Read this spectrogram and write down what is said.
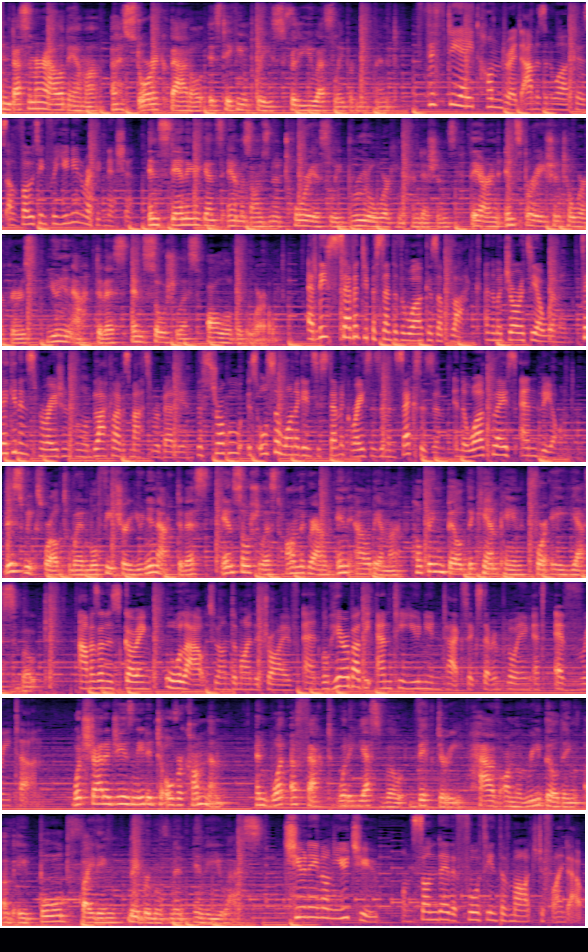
In Bessemer, Alabama, a historic battle is taking place for the U.S. labor movement. 5,800 Amazon workers are voting for union recognition. In standing against Amazon's notoriously brutal working conditions, they are an inspiration to workers, union activists, and socialists all over the world. At least 70% of the workers are black, and the majority are women. Taking inspiration from a Black Lives Matter rebellion, the struggle is also one against systemic racism and sexism in the workplace and beyond. This week's World to Win will feature union activists and socialists on the ground in Alabama helping build the campaign for a yes vote. Amazon is going all out to undermine the drive, and we'll hear about the anti union tactics they're employing at every turn. What strategy is needed to overcome them? And what effect would a yes vote victory have on the rebuilding of a bold fighting labor movement in the US? Tune in on YouTube on Sunday, the 14th of March to find out.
